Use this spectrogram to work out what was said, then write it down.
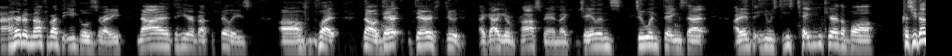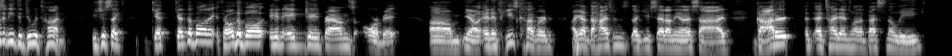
I heard enough about the Eagles already. Now I have to hear about the Phillies. Um, but no, they're they're dude. I gotta give him props, man. Like Jalen's doing things that I didn't. Think he was he's taking care of the ball because he doesn't need to do a ton. He's just like get get the ball, throw the ball in AJ Brown's orbit. Um, you know, and if he's covered, I got the Heisman, like you said, on the other side. Goedert at tight end is one of the best in the league.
